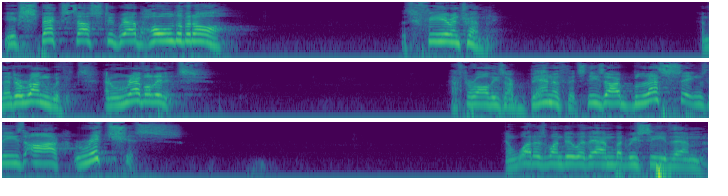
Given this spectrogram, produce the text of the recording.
He expects us to grab hold of it all with fear and trembling. And then to run with it and revel in it after all, these are benefits. These are blessings. These are riches. And what does one do with them but receive them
